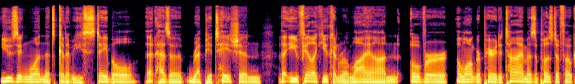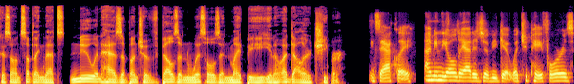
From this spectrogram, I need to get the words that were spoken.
using one that's going to be stable, that has a reputation, that you feel like you can rely on over a longer period of time as opposed to focus on something that's new and has a bunch of bells and whistles and might be, you know, a dollar cheaper. Exactly. I mean, the old adage of you get what you pay for is,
